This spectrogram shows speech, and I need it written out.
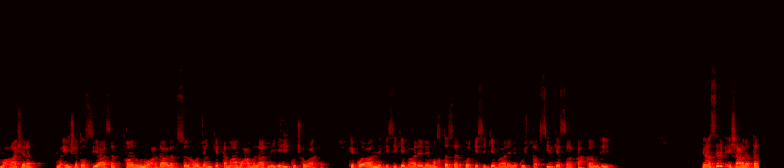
معاشرت، معیشت و سیاست، قانون و عدالت، صلح و جنگ کے تمام معاملات میں یہی کچھ ہوا ہے کہ قرآن نے کسی کے بارے میں مختصر اور کسی کے بارے میں کچھ تفصیل کے ساتھ احکام دیے۔ یا صرف اشارتاً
